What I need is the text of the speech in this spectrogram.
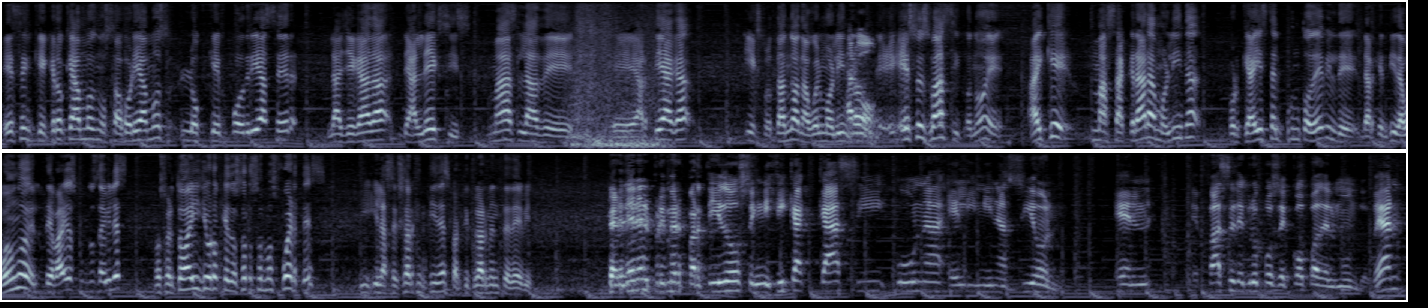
es en que creo que ambos nos saboreamos lo que podría ser la llegada de Alexis más la de eh, Arteaga y explotando a Nahuel Molina. Eh, eso es básico, ¿no? Eh, hay que masacrar a Molina porque ahí está el punto débil de, Argentina. Bueno, uno de, varios puntos débiles, pero sobre todo ahí yo creo que nosotros somos fuertes y, y la sección argentina es particularmente débil. Perder el primer partido significa casi una eliminación en fase de grupos de Copa del Mundo. Vean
